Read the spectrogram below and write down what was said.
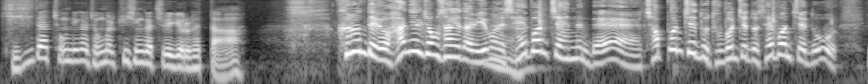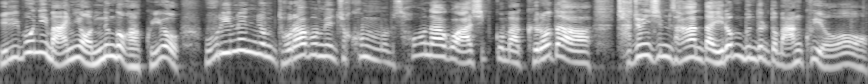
기시다 총리가 정말 귀신같이 외교를 했다. 그런데요, 한일 정상회담 이번에 네. 세 번째 했는데 첫 번째도 두 번째도 세 번째도 일본이 많이 얻는 것 같고요. 우리는 좀 돌아보면 조금 서운하고 아쉽고 막 그러다 자존심 상한다 이런 분들도 많고요.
